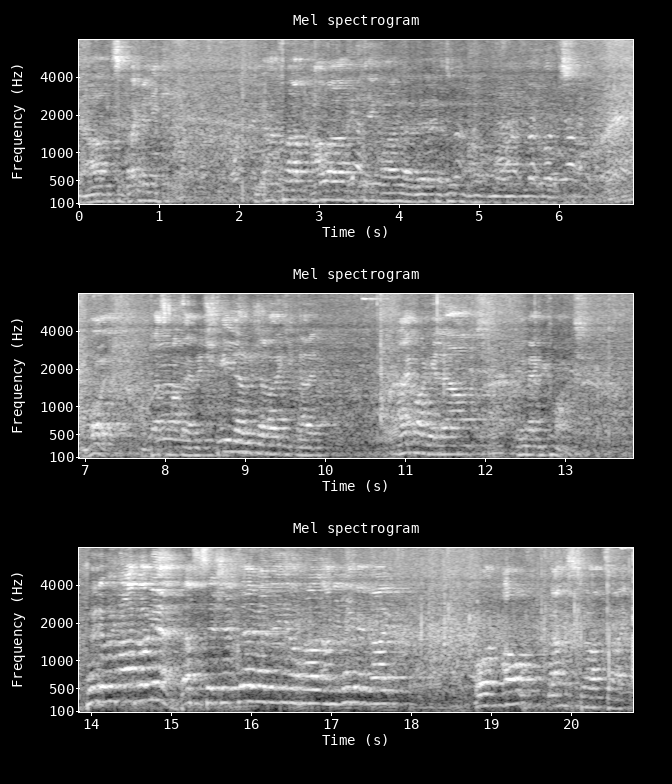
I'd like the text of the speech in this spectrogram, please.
Ja, ein bisschen wackelig. Die Anfahrt, aber ich denke mal, da wird versuchen auch mal durchzukommen. Jawohl. Und das macht er mit spielerischer Leichtigkeit. Einmal gelernt, immer gekonnt. Könnt ihr ruhig mal applaudieren. Das ist der Chef selber, der hier nochmal an die Lenker greift und auch ganz klar zeigt,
